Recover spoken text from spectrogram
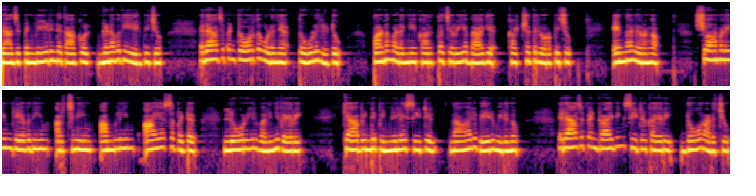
രാജപ്പൻ വീടിന്റെ താക്കോൽ ഗണപതിയെ ഏൽപ്പിച്ചു. രാജപ്പൻ തോർത്ത് കുടഞ്ഞ് തോളിലിട്ടു. പണമടങ്ങിയ കറുത്ത ചെറിയ ബാഗ് കക്ഷത്തിൽ ഉറപ്പിച്ചു. എന്നാൽ ഇറങ്ങാം. ശ്യാമളയും രേവതിയും അർച്ചനയും അമ്പിളിയും ആയാസപ്പെട്ട് ലോറിയിൽ വലിഞ്ഞു കയറി. ക്യാബിന്റെ പിന്നിലെ സീറ്റിൽ നാലു പേരും ഇരുന്നു. രാജപ്പൻ ഡ്രൈവിംഗ് സീറ്റിൽ കയറി ഡോർ അടച്ചു.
